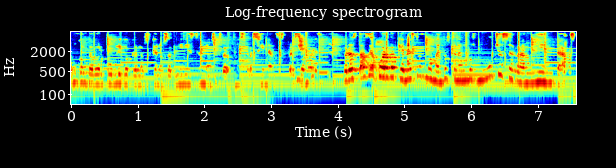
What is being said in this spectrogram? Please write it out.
un contador público que nos, que nos administre nuestras finanzas personales, pero estás de acuerdo que en estos momentos tenemos muchas herramientas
